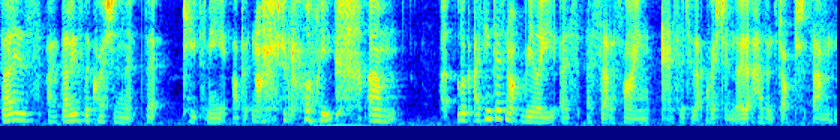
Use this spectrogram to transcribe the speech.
that is uh, that is the question that that keeps me up at night, Chloe. Um, look, I think there's not really a, a, satisfying answer to that question, though that hasn't stopped um,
